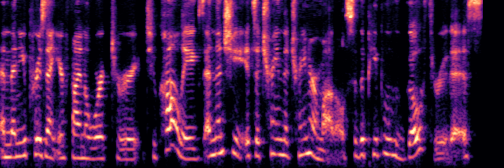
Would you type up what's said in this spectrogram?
and then you present your final work to, to colleagues, and then she, it's a train the trainer model. So the people who go through this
